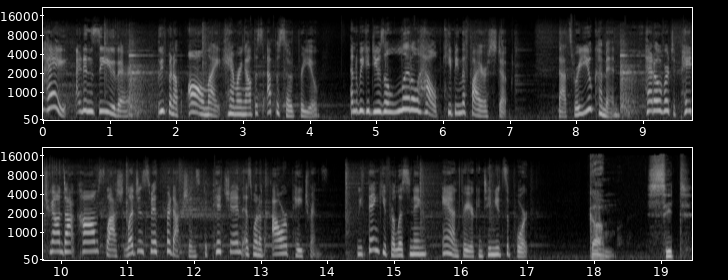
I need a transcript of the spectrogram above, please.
Oh, hey, I didn't see you there. We've been up all night hammering out this episode for you, and we could use a little help keeping the fire stoked. That's where you come in. Head over to patreon.com slash legendsmith productions to pitch in as one of our patrons. We thank you for listening and for your continued support. Come, sit,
